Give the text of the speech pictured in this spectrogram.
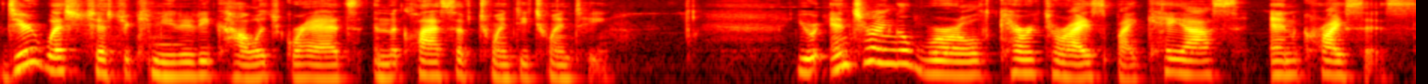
Dear Westchester Community College grads in the class of 2020, you're entering a world characterized by chaos and crisis.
